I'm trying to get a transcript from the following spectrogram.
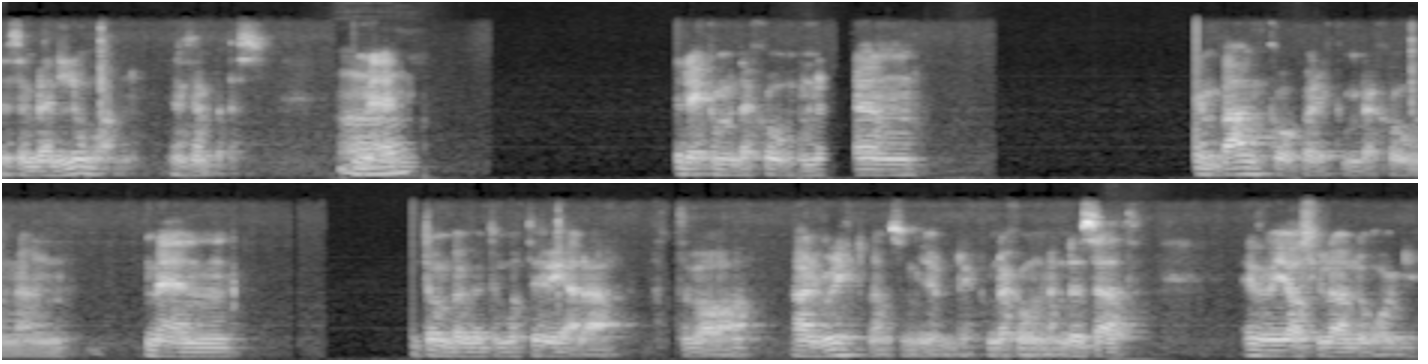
exempel ett lån. Exempelvis. Mm. Men rekommendationen... En bank går på rekommendationen men de behöver inte motivera att det var algoritmen som gjorde rekommendationen. Det vill säga att jag skulle ha låg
